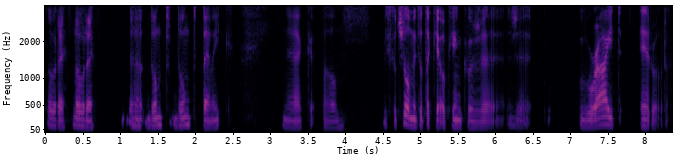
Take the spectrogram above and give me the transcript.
Dobre, dobre. Don't, don't panic. Nejak, vyskočilo mi to také okienko, že, že write error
